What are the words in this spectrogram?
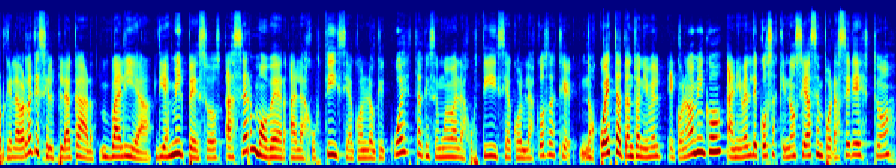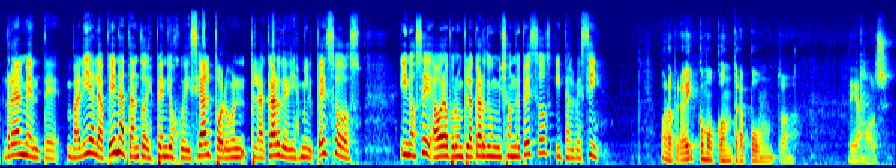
porque la verdad que si el placar valía 10 mil pesos, hacer mover a la justicia con lo que cuesta que se mueva la justicia, con las cosas que nos cuesta tanto a nivel económico, a nivel de cosas que no se hacen por hacer esto, ¿realmente valía la pena tanto dispendio judicial por un placar de 10 mil pesos? Y no sé, ahora por un placar de un millón de pesos y tal vez sí. Bueno, pero hay como contrapunto, digamos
